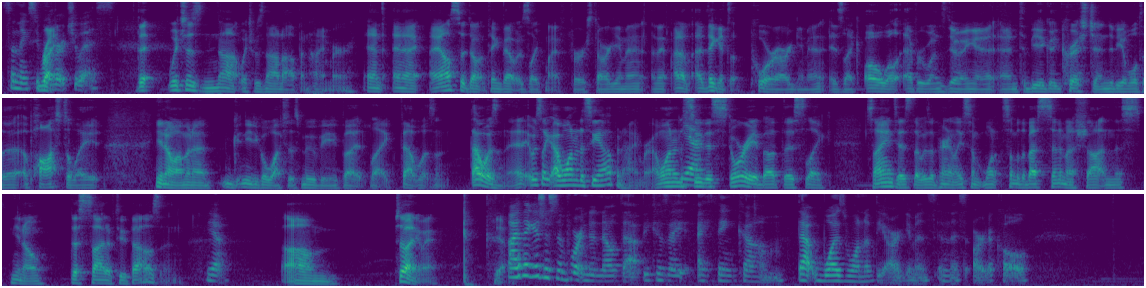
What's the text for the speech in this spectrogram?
something super Right. virtuous. That which is not which was not Oppenheimer, and and I, I also don't think that was like my first argument. I think I, don't- I think it's a poor argument. Is like oh well everyone's doing it, and to be a good Christian to be able to apostolate, you know I'm gonna need to go watch this movie. But like that wasn't that wasn't it. It was like I wanted to see Oppenheimer. I wanted to see this story about this like scientist that was apparently some one, some of the best cinema shot in this you know this side of 2000. Yeah. Um, so anyway, I think it's just important to note that because I, I think um, that was one of the arguments in this article.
